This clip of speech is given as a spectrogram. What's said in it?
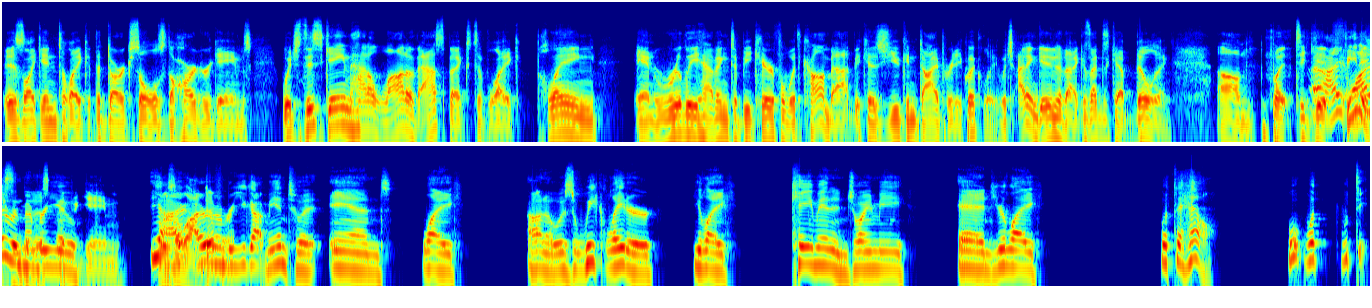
is like into like the Dark Souls, the harder games, which this game had a lot of aspects of like playing and really having to be careful with combat because you can die pretty quickly. Which I didn't get into that because I just kept building. Um, but to get I- well, I Phoenix remember into this you- type of game, Yeah, was a I, lot I remember different. you got me into it, and like I don't know, it was a week later, you like came in and joined me, and you're like, "What the hell? What what what the?"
